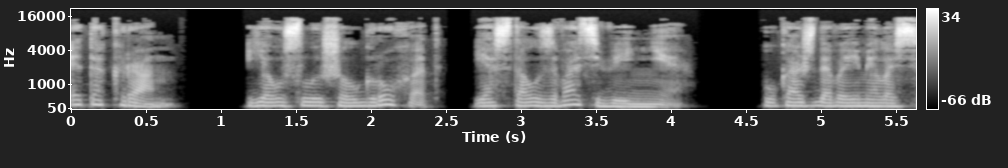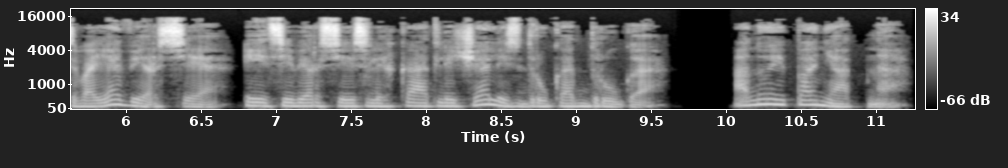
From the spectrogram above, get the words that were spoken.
это кран. Я услышал грохот, я стал звать Винни. У каждого имелась своя версия, и эти версии слегка отличались друг от друга. Оно и понятно,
